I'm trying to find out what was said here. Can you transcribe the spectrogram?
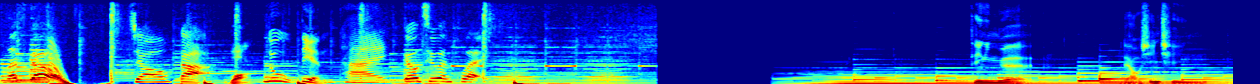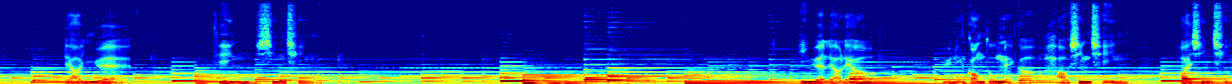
Let's go. 交大网路电台 Go to and play. 听音乐，聊心情，聊音乐，听心情。音乐聊聊，与您共度每个好心情、坏心情。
